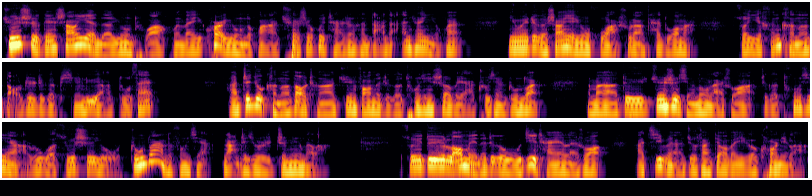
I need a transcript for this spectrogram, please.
军事跟商业的用途啊混在一块儿用的话，确实会产生很大的安全隐患，因为这个商业用户啊数量太多嘛，所以很可能导致这个频率啊堵塞啊，这就可能造成啊军方的这个通信设备啊出现中断。那么对于军事行动来说啊，这个通信啊如果随时有中断的风险，那这就是致命的了。所以对于老美的这个五 G 产业来说啊，基本就算掉在一个空里了。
